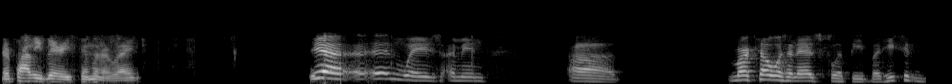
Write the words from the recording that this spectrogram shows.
They're probably very similar, right? Yeah, in ways. I mean, uh, Martel wasn't as flippy, but he could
